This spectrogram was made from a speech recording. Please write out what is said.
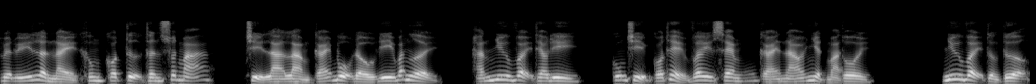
huyện úy lần này không có tự thân xuất mã, chỉ là làm cái bộ đầu đi bắt người, hắn như vậy theo đi, cũng chỉ có thể vây xem cái náo nhiệt mà thôi. Như vậy tưởng tượng,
